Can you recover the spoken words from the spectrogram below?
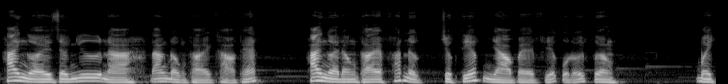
hai người dường như là đang đồng thời khảo thét. Hai người đồng thời phát lực trực tiếp nhào về phía của đối phương. Bịch,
